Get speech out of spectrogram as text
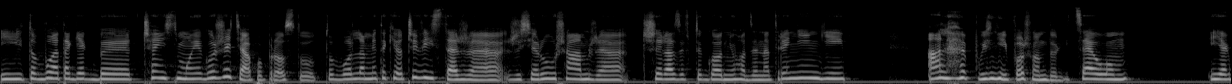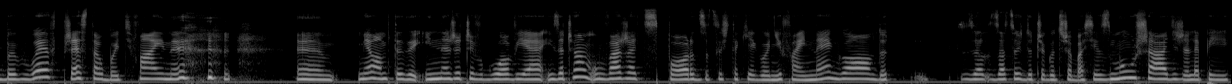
I to była tak jakby część mojego życia po prostu. To było dla mnie takie oczywiste, że, że się ruszam, że trzy razy w tygodniu chodzę na treningi, ale później poszłam do liceum i jakby WF przestał być fajny. miałam wtedy inne rzeczy w głowie i zaczęłam uważać sport za coś takiego niefajnego, do, za, za coś, do czego trzeba się zmuszać, że lepiej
